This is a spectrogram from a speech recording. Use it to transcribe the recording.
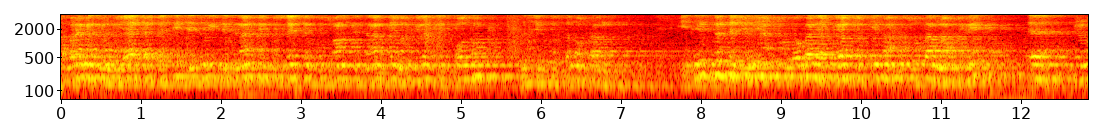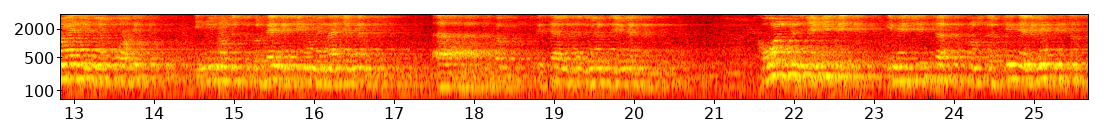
по времето на Уяйта, Абасите и другите династии, в последствие в Османските династии, Махвила се използва за сигурността на отбраницата. Единствената джемия в България, която има султан Махвили, е Джумая джемия в Пловдив. И ние може да се гордеем, че имаме една джемия с а, такъв специален елемент в джемията. Колоните на джемиите и са конструктивни елементи с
